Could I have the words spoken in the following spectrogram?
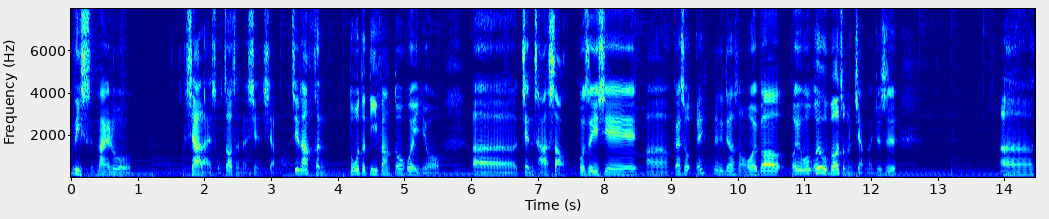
历史脉络下来所造成的现象哦？基本上很多的地方都会有呃检查哨，或是一些呃该说哎那个叫什么？我也不知道，我也我我也我不知道怎么讲啊，就是。呃，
